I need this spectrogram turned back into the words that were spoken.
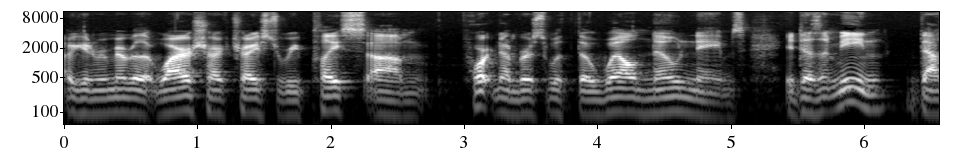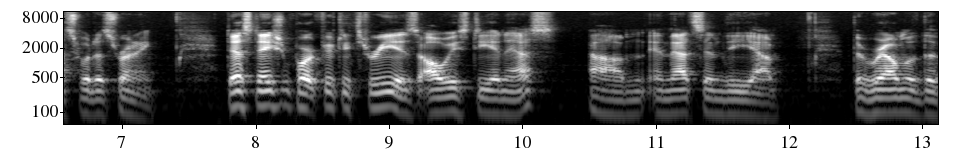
Again, remember that Wireshark tries to replace um, port numbers with the well-known names. It doesn't mean that's what it's running. Destination port 53 is always DNS, um, and that's in the uh, the realm of the,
